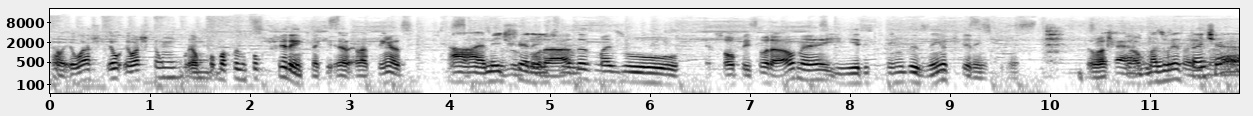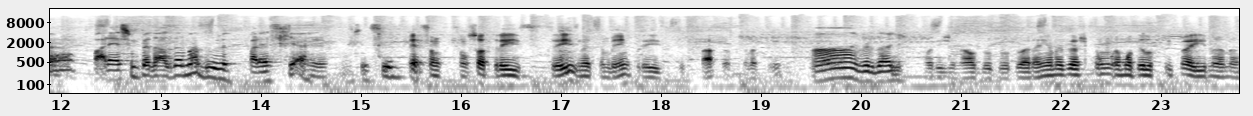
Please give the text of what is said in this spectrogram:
Não, eu acho, eu, eu acho que é, um, é uma coisa um pouco diferente, né? Que ela tem as. Ah, é meio diferente. Douradas, né? mas o. É só o peitoral, né? E ele tem um desenho diferente, né? Então, acho é, que é mas o restante é... parece um pedaço da armadura. Parece que é. é. Não sei se. É, são, são só três, três, né? Também, três, três patas que ela tem. Ah, é verdade. Original do, do, do, Aranha, mas eu acho que é um, é um modelo feito aí na, na,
